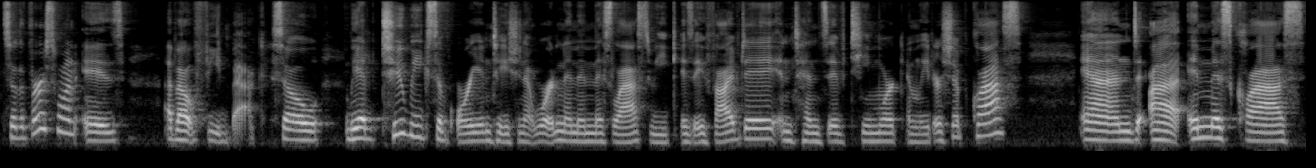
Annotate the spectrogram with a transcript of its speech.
So the first one is about feedback. So we had 2 weeks of orientation at Wharton and then this last week is a 5-day intensive teamwork and leadership class. And uh, in this class,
